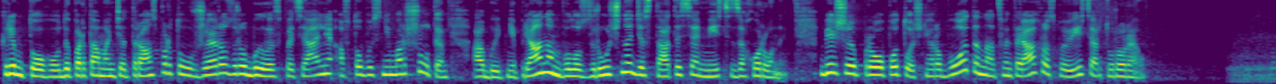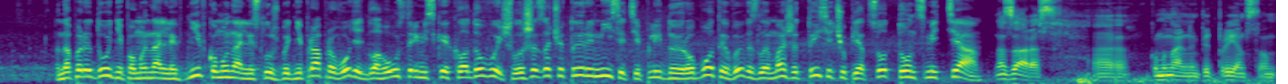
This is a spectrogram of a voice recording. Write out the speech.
Крім того, у департаменті транспорту вже розробили спеціальні автобусні маршрути, аби дніпрянам було зручно дістатися місць захорони. Більше про поточні роботи на цвинтарях розповість Артур Орел. Напередодні поминальних днів комунальні служби Дніпра проводять благоустрій міських кладовищ. Лише за чотири місяці плідної роботи вивезли майже 1500 тонн сміття. На зараз е, комунальним підприємством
